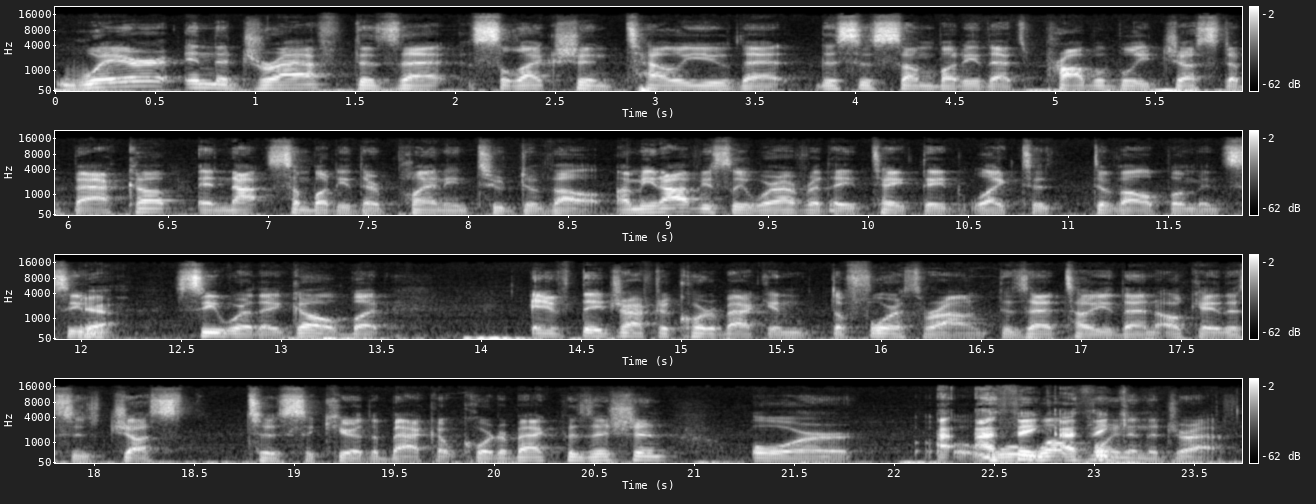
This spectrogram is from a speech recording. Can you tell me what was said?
Where in the draft does that selection tell you that this is somebody that's probably just a backup and not somebody they're planning to develop? I mean, obviously wherever they take, they'd like to develop them and see Yeah. see where they go, but if they draft a quarterback in the fourth round, does that tell you then, okay, this is just to secure the backup quarterback position, or I, I think what I point think in the draft?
